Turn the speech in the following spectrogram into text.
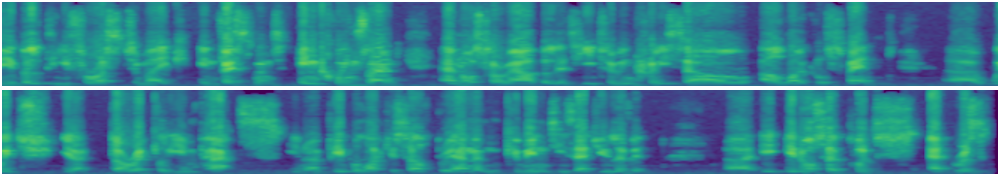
the ability for us to make investment in Queensland and also our ability to increase our, our local spend, uh, which you know, directly impacts you know people like yourself, Brianna, and the communities that you live in. Uh, it, it also puts at risk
